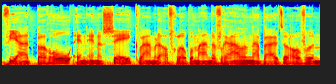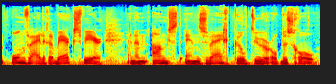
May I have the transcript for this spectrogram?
Via het Parool en NRC kwamen de afgelopen maanden verhalen naar buiten over een onveilige werksfeer en een angst- en zwijgcultuur op de school.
